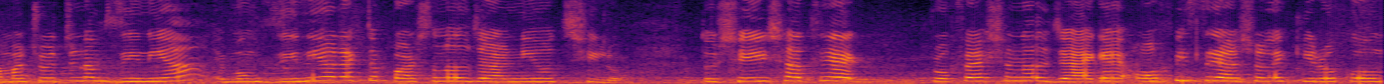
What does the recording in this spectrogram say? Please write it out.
আমার চরিত্রের নাম জিনিয়া এবং জিনিয়ার একটা পার্সোনাল জার্নিও ছিল। তো সেই সাথে এক প্রফেশনাল জায়গায় অফিসে আসলে কীরকম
